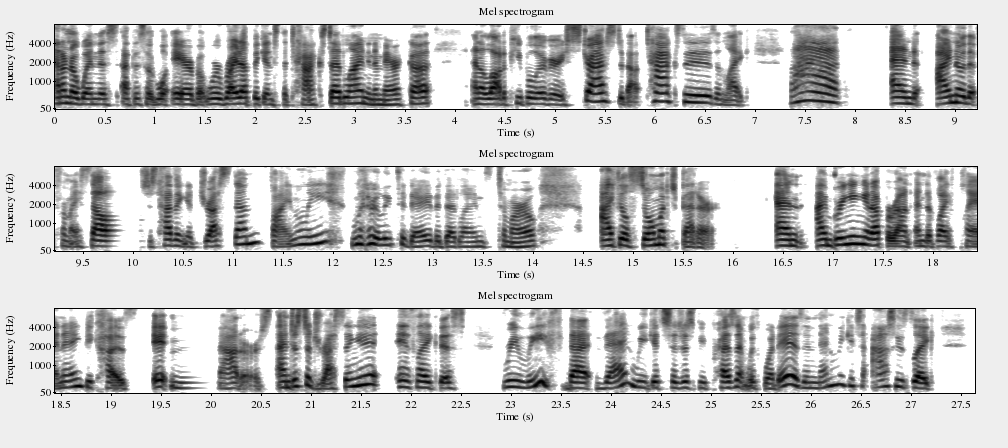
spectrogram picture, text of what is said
I don't know when this episode will air, but we're right up against the tax deadline in America. And a lot of people are very stressed about taxes and, like, ah. And I know that for myself, just having addressed them finally, literally today, the deadline's tomorrow, I feel so much better. And I'm bringing it up around end of life planning because it matters. And just addressing it is like this relief that then we get to just be present with what is and then we get to ask these like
